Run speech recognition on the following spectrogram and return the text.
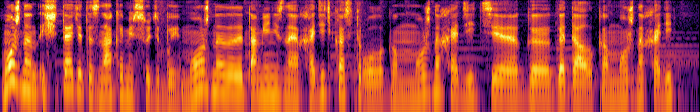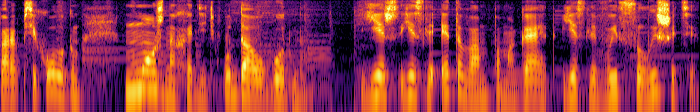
Можно считать это знаками судьбы. Можно, там, я не знаю, ходить к астрологам, можно ходить э, к гадалкам, можно ходить к парапсихологам, можно ходить куда угодно, если это вам помогает, если вы слышите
